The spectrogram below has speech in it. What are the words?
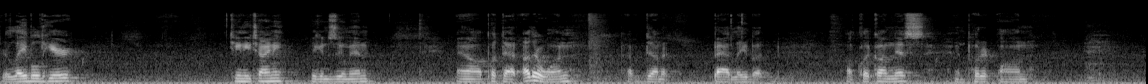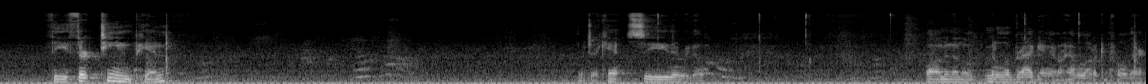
They're labeled here. Teeny tiny. You can zoom in. And I'll put that other one. I've done it badly, but I'll click on this and put it on the 13 pin. Which I can't see. There we go. While I'm in the middle of dragging, I don't have a lot of control there.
